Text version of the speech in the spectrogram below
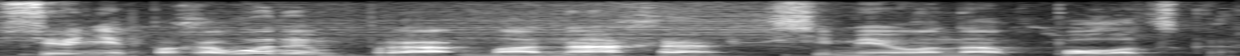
сёння пагаворым пра манаха семёна полацка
